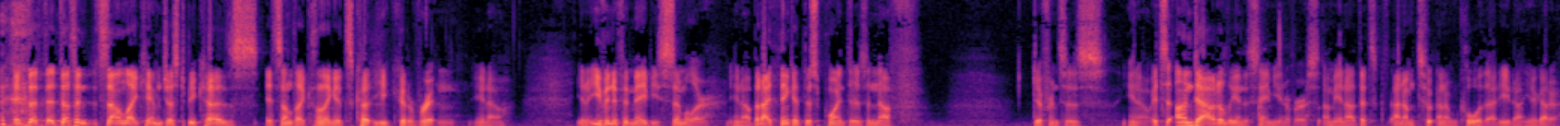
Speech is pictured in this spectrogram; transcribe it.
it, it, it doesn't sound like him just because it sounds like something it's he could have written. You know, you know, even if it may be similar. You know, but I think at this point there's enough differences. You know, it's undoubtedly in the same universe. I mean, uh, that's and I'm t- and I'm cool with that. You know, you gotta,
